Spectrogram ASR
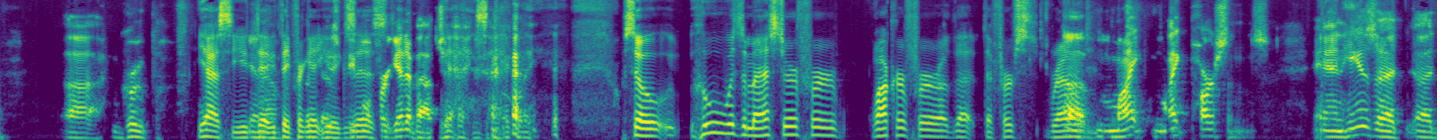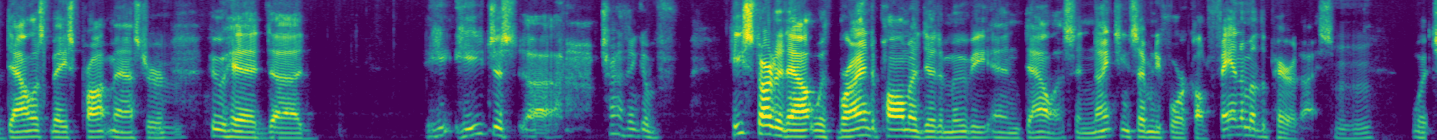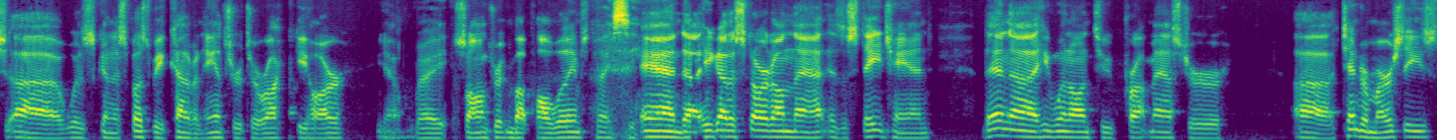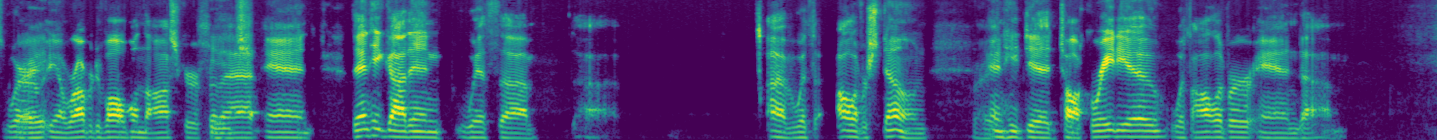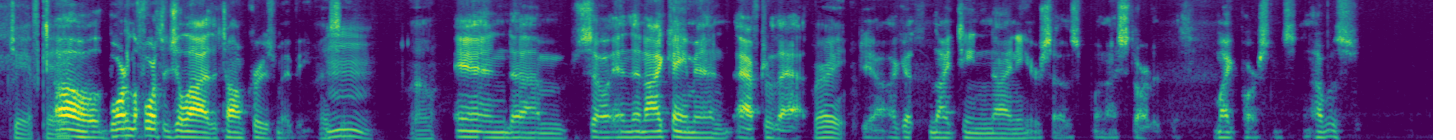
uh, group. Yes, you, you they, they forget you because People forget about you. Yeah, exactly. so, who was the master for Walker for the the first uh, round? Mike Mike Parsons, and he is a, a Dallas-based prop master Mhm. who had uh, he he just uh, I'm trying to think of he started out with Brian De Palma did a movie in Dallas in 1974 called Phantom of the Paradise, Mhm. which uh, was going to supposed to be kind of an answer to Rocky Horror, you know, Right. songs written by Paul Williams I see. and uh, he got a start on that as a stagehand. Then uh, he went on to prop master uh, Tender Mercies, where Right. you know Robert Duvall won the Oscar for Huge. that, and then he got in with um, uh, uh, with Oliver Stone, Right. and he did talk radio with Oliver and um, JFK. oh, Born on the Fourth of July, the Tom Cruise movie, I see. Mm. Wow. and um, so and then I came in after that. Right. yeah, I guess 1990 or so is when I started with Mike Parsons. I was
